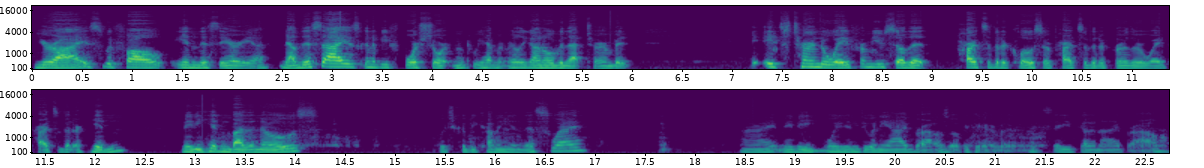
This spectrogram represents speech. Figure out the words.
Your eyes would fall in this area. Now this eye is going to be foreshortened. We haven't really gone over that term, but it's turned away from you so that parts of it are closer, parts of it are further away, parts of it are hidden, maybe hidden by the nose, which could be coming in this way. All right, maybe we didn't do any eyebrows over here, but let's say you've got an eyebrow.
